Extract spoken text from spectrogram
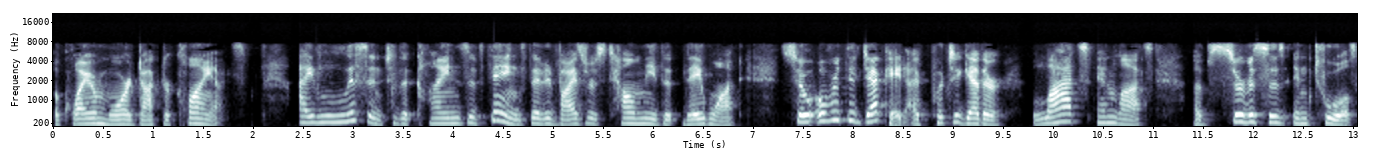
acquire more doctor clients? I listen to the kinds of things that advisors tell me that they want. So over the decade, I've put together lots and lots of services and tools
